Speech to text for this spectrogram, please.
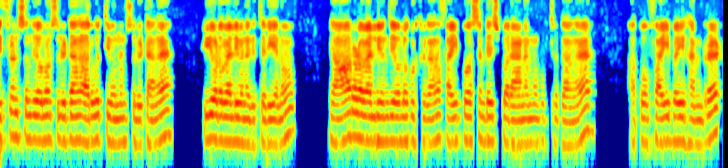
டிஃப்ரென்ஸ் வந்து எவ்வளோன்னு சொல்லிட்டாங்க? அறுபத்தி ஒன்றுன்னு சொல்லிட்டாங்க. பியோட வேல்யூ எனக்கு தெரியணும். ஆரோட வேல்யூ வந்து எவ்வளோ கொடுத்துருக்காங்க? ஃபைவ் பர்சன்டேஜ் பர் ஆனம்னு கொடுத்துருக்காங்க. அப்போது five by hundred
